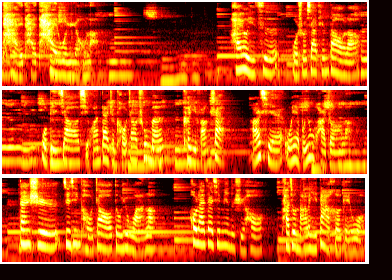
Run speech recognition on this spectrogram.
太太太温柔了。还有一次，我说夏天到了，我比较喜欢戴着口罩出门，可以防晒，而且我也不用化妆了。但是最近口罩都用完了，后来再见面的时候，他就拿了一大盒给我。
